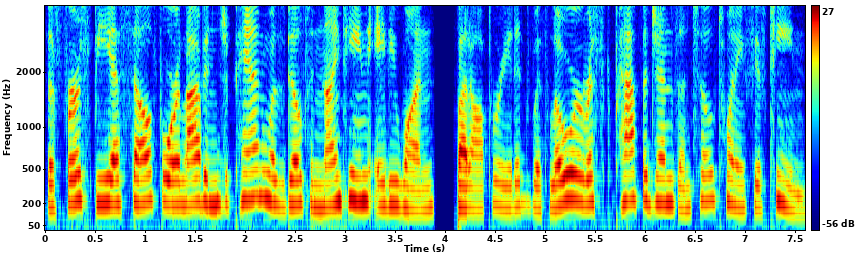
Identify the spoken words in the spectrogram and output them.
The first BSL-4 lab in Japan was built in 1981, but operated with lower risk pathogens until 2015,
